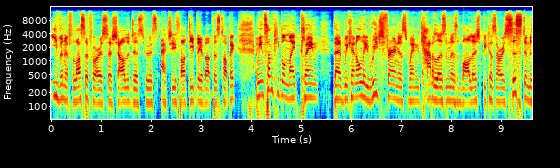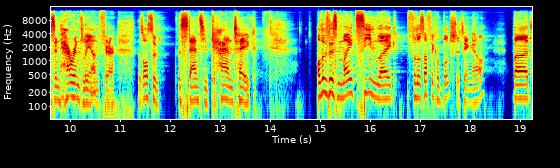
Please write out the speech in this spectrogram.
even a philosopher or a sociologist who has actually thought deeply about this topic. I mean, some people might claim that we can only reach fairness when capitalism is abolished because our system is inherently unfair. There's also a stance you can take. All of this might seem like philosophical bullshitting now, but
